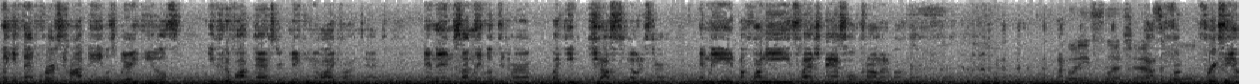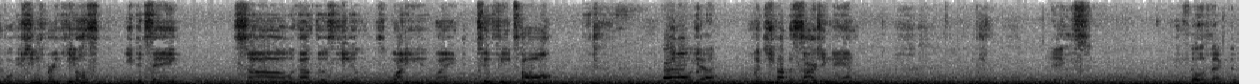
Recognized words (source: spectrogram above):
like if that first hot babe was wearing heels, you could have walked past her making no eye contact, and then suddenly looked at her like you just noticed her, and made a funny slash asshole comment about her. Funny slash Now, for, asshole. for example, if she was wearing heels, you could say, "So without those heels, what are you like two feet tall?" Oh yeah. But keep up the sarging, man. Nix. So effective.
